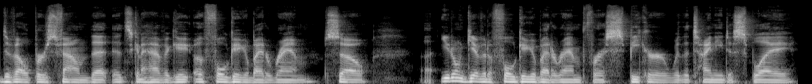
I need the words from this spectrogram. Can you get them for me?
developers found that it's going to have a, gig- a, full gigabyte of RAM. So uh, you don't give it a full gigabyte of RAM for a speaker with a tiny display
